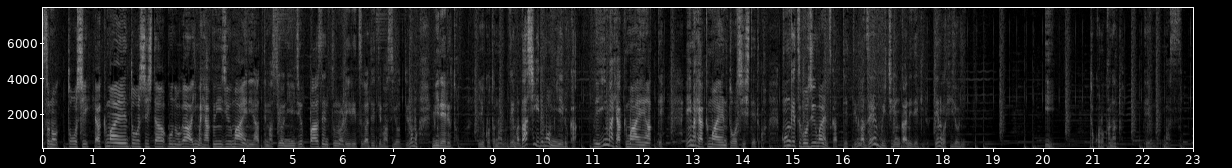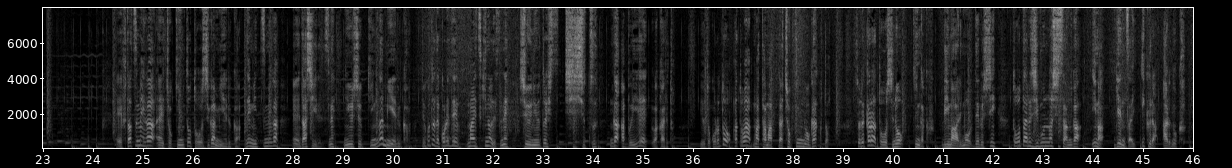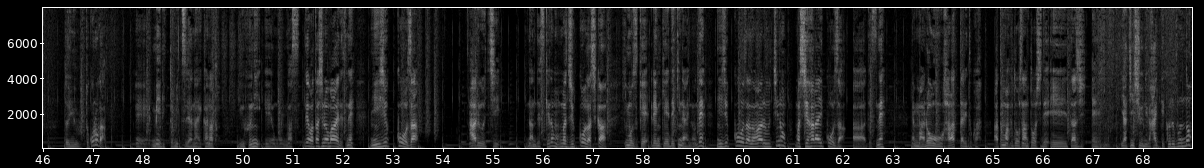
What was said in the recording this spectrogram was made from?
その投資100万円投資したものが今120万円になってますよ。20%の利率が出てますよっていうのも見れるということなので、まあ、出し入れも見えるかで今100万円あって今100万円投資してとか今月50万円使ってっていうのが全部一元管理できるっていうのが非常にいいところかなと思います。え2つ目が、え貯金と投資が見えるかで3つ目が、え出し入れですね。入出金が見えるかということでこれで毎月のですね収入と支出がアプリで分かるというところとあとはまあ貯まった貯金の額とそれから投資の金額利回りも出るしトータル自分の資産が今現在いくらあるのかというところが、えー、メリット3つじゃないかなというふうに、えー、思います。で私の場合ですね20口座あるうちなんですけども、まあ、10口座しか紐付け連携できないので20口座のあるうちの、まあ、支払い口座ですね、まあ、ローンを払ったりとかあとまあ不動産投資で、えーだじえー、家賃収入が入ってくる分の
